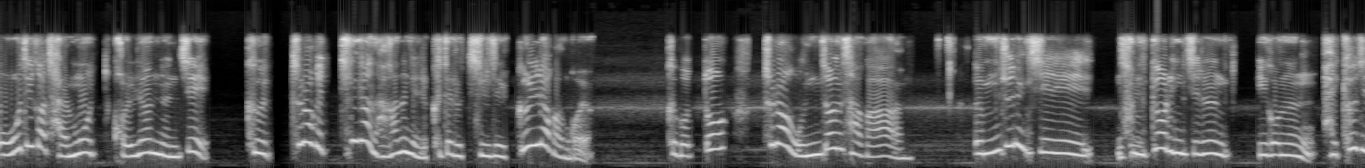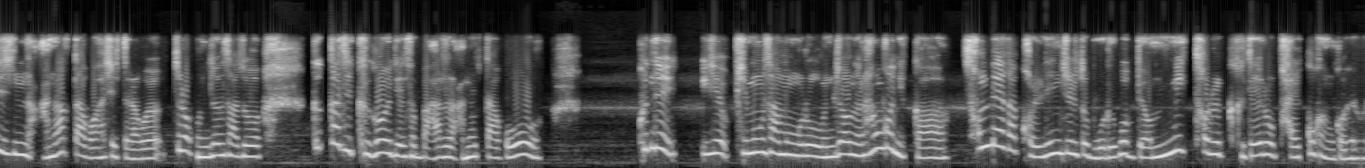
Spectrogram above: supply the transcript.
어디가 잘못 걸렸는지 그 트럭에 튕겨 나가는 게 아니라 그대로 질질 끌려간 거예요. 그것도 트럭 운전사가 음주인지 잠결인지는 이거는 밝혀지지는 않았다고 하시더라고요. 트럭 운전사도 끝까지 그거에 대해서 말을 안 했다고. 근데 이게 비몽사몽으로 운전을 한 거니까 선배가 걸린 줄도 모르고 몇 미터를 그대로 밟고 간 거예요.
